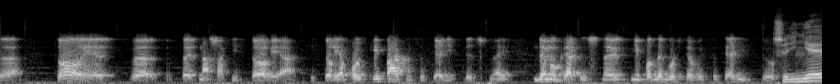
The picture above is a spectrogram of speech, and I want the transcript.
e, to jest, e, to jest nasza historia. Historia Polskiej Partii Socjalistycznej, demokratycznych, niepodległościowych socjalistów. Czyli nie,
